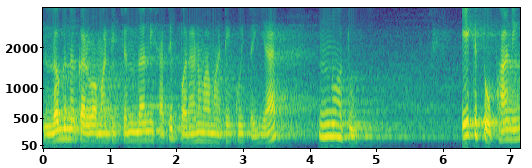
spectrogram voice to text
લગ્ન કરવા માટે, ચંદાની સાથે પરણવા માટે કોઈ તૈયાર નહોતું. એક તોફાની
